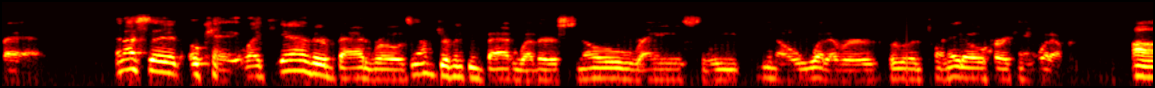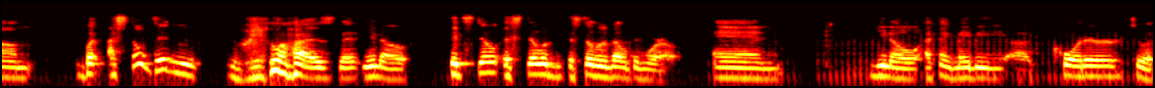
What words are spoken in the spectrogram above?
bad. And I said, okay, like, yeah, they're bad roads. Know, I've driven through bad weather, snow, rain, sleet, you know, whatever, through a tornado, hurricane, whatever. Um, but I still didn't realize that, you know, it's still it's still a, it's still a developing world. And, you know, I think maybe a quarter to a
